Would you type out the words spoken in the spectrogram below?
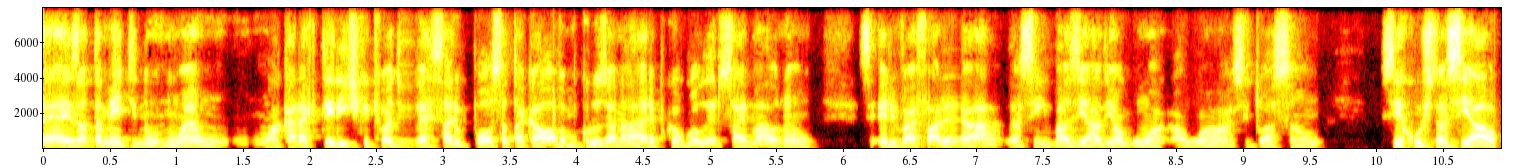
É, exatamente. Não, não é um, uma característica que o adversário possa atacar, ó, vamos cruzar na área porque o goleiro sai mal. Não. Ele vai falhar, assim, baseado em alguma, alguma situação circunstancial.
